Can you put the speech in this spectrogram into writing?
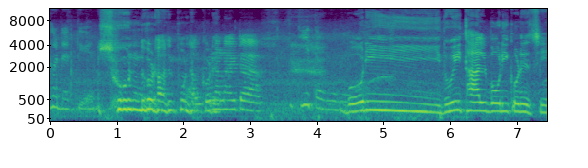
করে। দিয়ে সুন্দর আলপনা করে এটা। বড়ি দুই থাল বড়ি করেছি।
